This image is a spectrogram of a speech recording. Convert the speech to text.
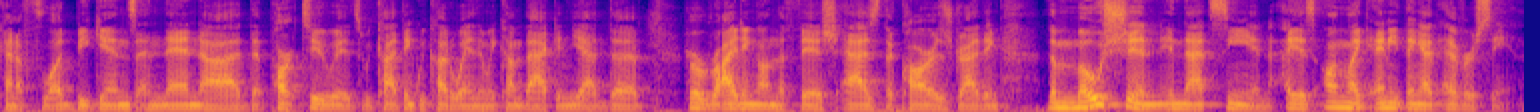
kind of flood begins, and then uh, that part two is we I think we cut away and then we come back and yeah, the her riding on the fish as the car is driving. The motion in that scene is unlike anything I've ever seen.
